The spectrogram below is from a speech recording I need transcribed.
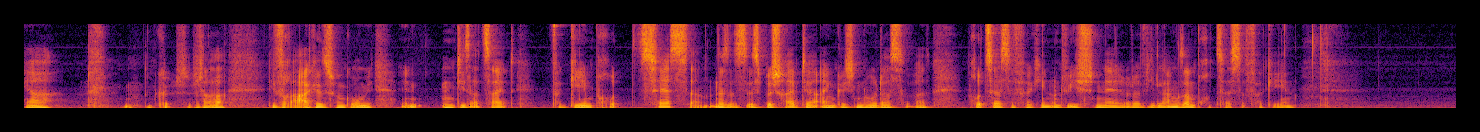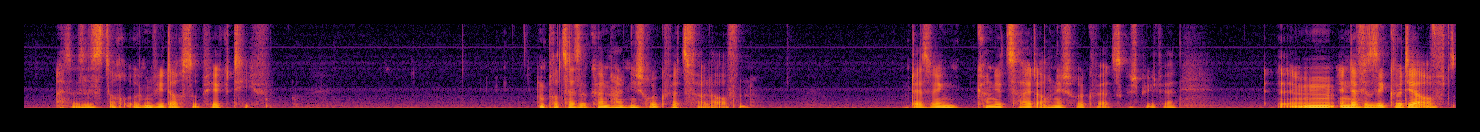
ja, die Frage ist schon komisch. In, in dieser Zeit vergehen Prozesse. Das ist, es beschreibt ja eigentlich nur das, was Prozesse vergehen und wie schnell oder wie langsam Prozesse vergehen. Also es ist doch irgendwie doch subjektiv. Und Prozesse können halt nicht rückwärts verlaufen. Deswegen kann die Zeit auch nicht rückwärts gespielt werden. Ähm, in der Physik wird ja oft,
